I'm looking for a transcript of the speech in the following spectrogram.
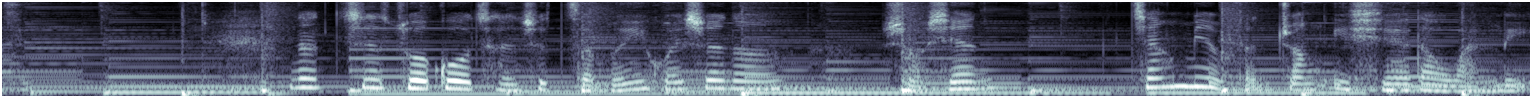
子。那制作过程是怎么一回事呢？首先，将面粉装一些到碗里，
